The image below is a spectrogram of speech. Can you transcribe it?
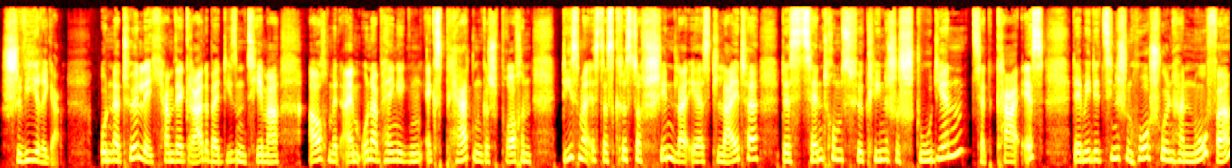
schwieriger. Und natürlich haben wir gerade bei diesem Thema auch mit einem unabhängigen Experten gesprochen. Diesmal ist das Christoph Schindler. Er ist Leiter des Zentrums für klinische Studien, ZKS, der Medizinischen Hochschulen Hannover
